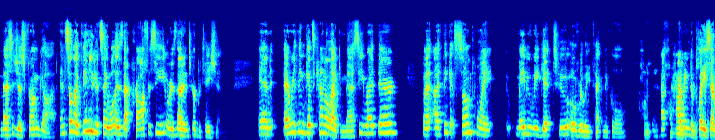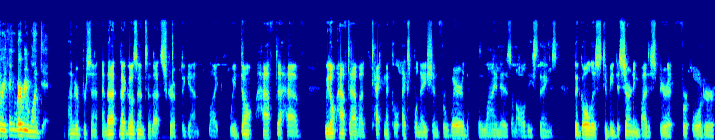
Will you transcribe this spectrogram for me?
messages from God. And so like then you could say, well, is that prophecy or is that interpretation? And everything gets kind of like messy right there. But I think at some point maybe we get too overly technical, having to place everything where we want it. Hundred percent, and that that goes into that script again. Like we don't have to have we don't have to have a technical explanation for where the line is on all these things. The goal is to be discerning by the Spirit for order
